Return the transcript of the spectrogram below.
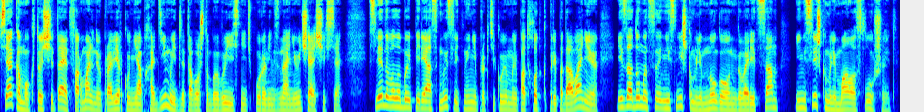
Всякому, кто считает формальную проверку необходимой для того, чтобы выяснить уровень знаний учащихся, следовало бы переосмыслить ныне практикуемый подход к преподаванию и задуматься, не слишком ли много он говорит сам и не слишком ли мало слушает.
